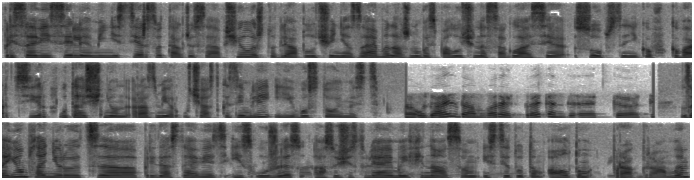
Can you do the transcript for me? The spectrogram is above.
Представитель министерства также сообщила, что для получения займа должно быть получено согласие собственников квартир, уточнен размер участка земли и его стоимость. Заем планируется предоставить из уже осуществляемой финансовым институтом «Алтум» программы,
